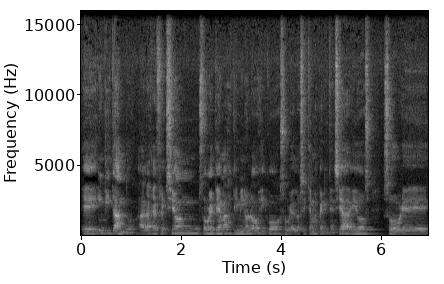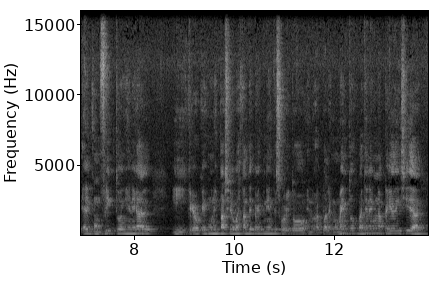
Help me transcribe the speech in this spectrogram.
eh, invitando a la reflexión sobre temas criminológicos, sobre los sistemas penitenciarios, sobre el conflicto en general, y creo que es un espacio bastante pertinente, sobre todo en los actuales momentos. Va a tener una periodicidad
